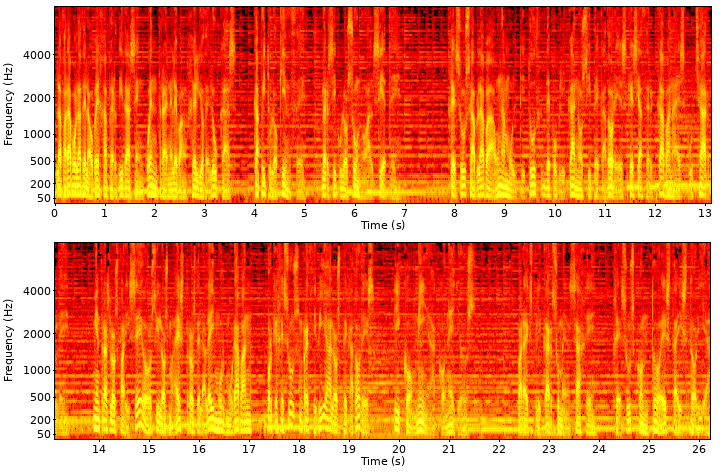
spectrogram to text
La parábola de la oveja perdida se encuentra en el Evangelio de Lucas, capítulo 15, versículos 1 al 7. Jesús hablaba a una multitud de publicanos y pecadores que se acercaban a escucharle, mientras los fariseos y los maestros de la ley murmuraban porque Jesús recibía a los pecadores y comía con ellos. Para explicar su mensaje, Jesús contó esta historia.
